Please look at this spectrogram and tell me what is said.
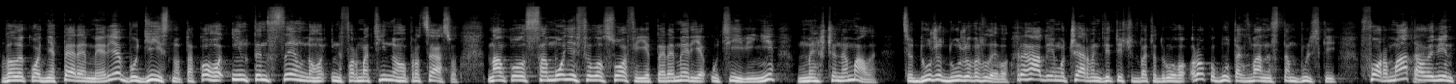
великоднє перемир'я, бо дійсно такого інтенсивного інформаційного процесу навколо самої філософії перемир'я у цій війні ми ще не мали. Це дуже дуже важливо. Пригадуємо, червень 2022 року був так званий стамбульський формат, але він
